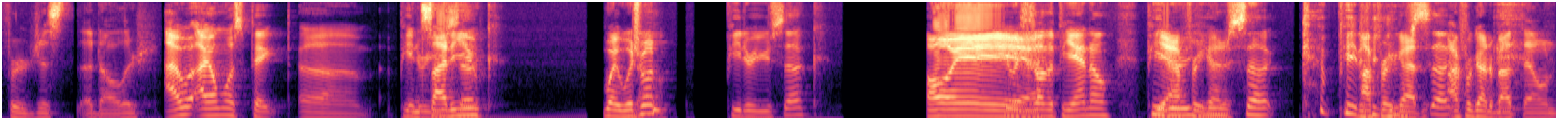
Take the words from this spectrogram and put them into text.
for just a dollar. I, w- I almost picked um Peter Inside of you You? Wait, which No. one? Peter you suck. Oh yeah, He yeah, He was on the piano. Yeah, I Peter, forgot you it. suck. Peter, I you forgot. suck. I forgot about that one.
